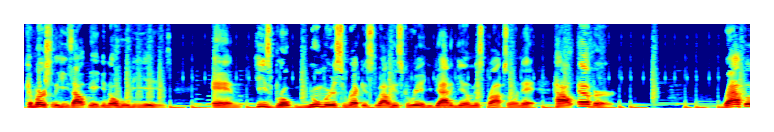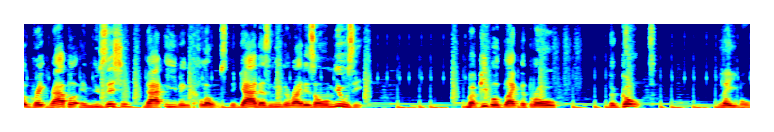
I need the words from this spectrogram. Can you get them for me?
Commercially, he's out there. You know who he is. And he's broke numerous records throughout his career. You got to give him his props on that. However, rapper, great rapper, and musician, not even close. The guy doesn't even write his own music. But people like to throw the GOAT label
